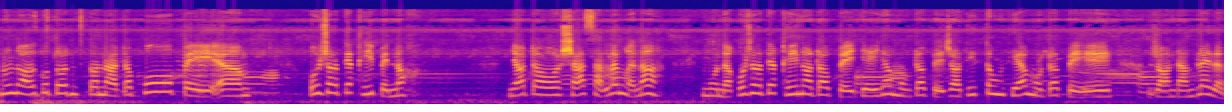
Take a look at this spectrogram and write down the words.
nó nói của tôi tôi nào cho bố bị bố cho tiếc khí bị nó. Nhớ cho xã sản lăng lại nó. Muốn là cũng cho tiếc khí nó cho bị gì nhau một cho bị cho tí tung thì một cho bị ròn đám lên rồi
